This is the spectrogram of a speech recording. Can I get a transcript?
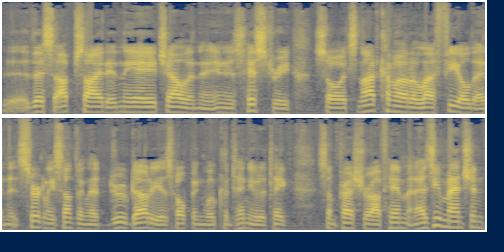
this upside in the AHL and in his history. So it's not come out of left field, and it's certainly something that Drew Doughty is hoping will continue to take some pressure off him. And as you mentioned,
